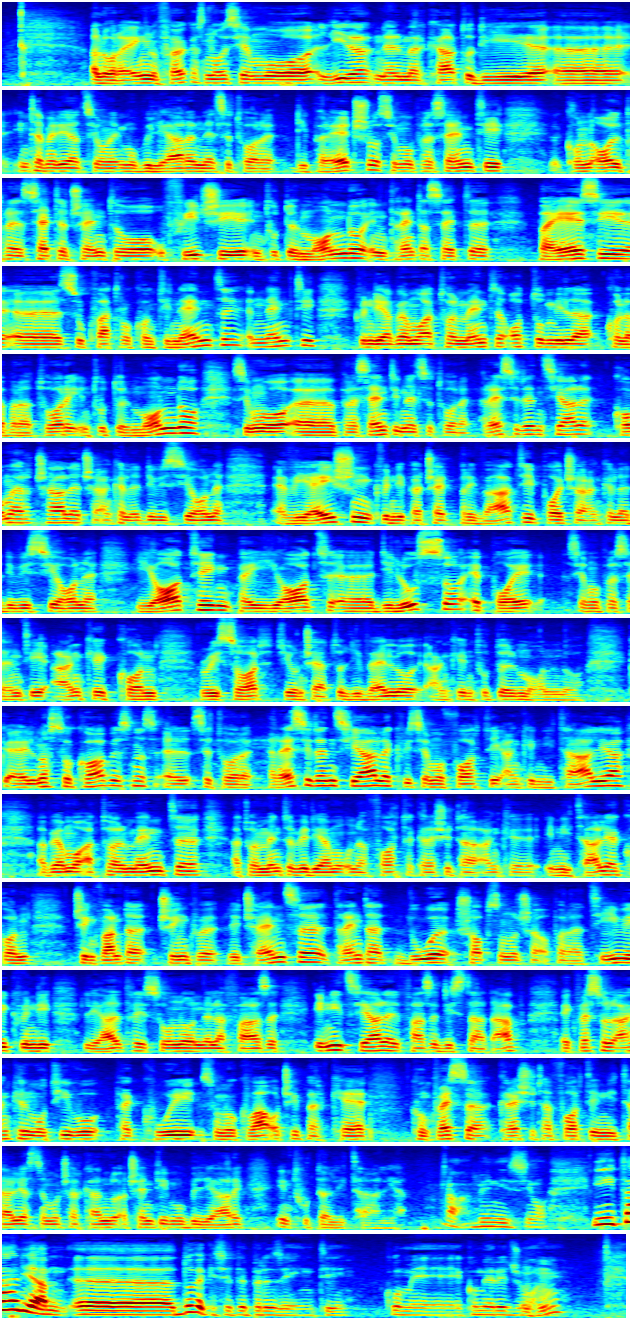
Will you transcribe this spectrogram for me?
Allora, England Focus, noi siamo leader nel mercato di eh, intermediazione immobiliare nel settore di pregio, siamo presenti con oltre 700 uffici in tutto il mondo, in 37 paesi eh, su quattro continenti, quindi abbiamo attualmente 8.000 collaboratori in tutto il mondo, siamo eh, presenti nel settore residenziale, commerciale, c'è anche la divisione aviation, quindi per jet privati, poi c'è anche la divisione yachting per yacht eh, di lusso e poi siamo presenti anche con resort di un certo livello anche in tutto il mondo. Il nostro core business è il settore residenziale, qui siamo forti anche in Italia, abbiamo attualmente, attualmente vediamo una forte crescita anche in Italia con 55 licenze, 32 shop sono già operativi, quindi gli altri sono nella fase iniziale, fase di start-up e questo è anche il motivo per cui sono qua oggi perché con questa crescita forte in Italia stiamo cercando accenti immobiliari in tutta l'Italia. Ah, benissimo. In Italia eh, dove che siete presenti come, come regione? Uh -huh.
